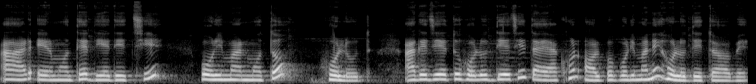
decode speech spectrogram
আর এর মধ্যে দিয়ে দিচ্ছি পরিমাণ মতো হলুদ। আগে যেহেতু হলুদ দিয়েছি, তাই এখন অল্প পরিমাণে হলুদ দিতে হবে।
